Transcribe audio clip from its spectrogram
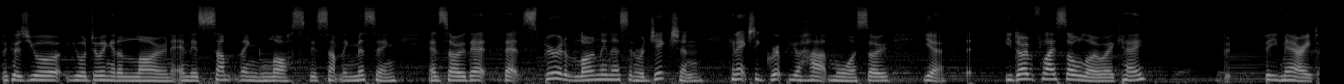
because you're, you're doing it alone and there's something lost, there's something missing. And so that, that spirit of loneliness and rejection can actually grip your heart more. So, yeah, you don't fly solo, okay? Yeah, so B- be married.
